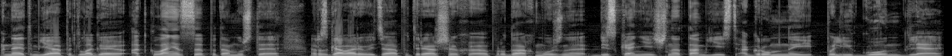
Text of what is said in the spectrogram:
На этом я предлагаю откланяться, потому что разговаривать о патриарших э, прудах можно бесконечно. Там есть огромный полигон для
